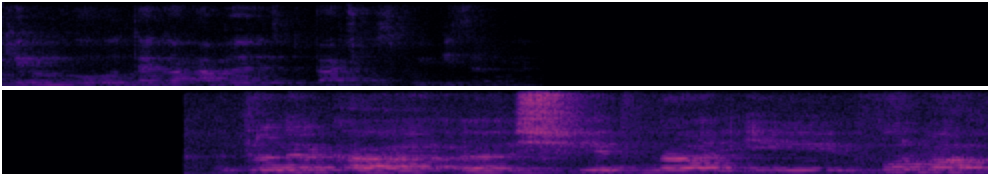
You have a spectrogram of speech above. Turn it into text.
w kierunku tego, aby dbać o swój wizerunek. Trenerka e, świetna i forma,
